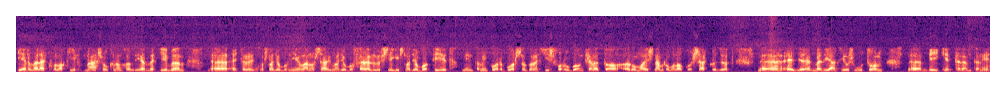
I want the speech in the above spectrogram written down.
érvelek valaki másoknak az érdekében. Uh, egyszerűen most nagyobb a nyilvánosság, nagyobb a felelősség és nagyobb a tét, mint amikor Borsodban egy kis faluban kellett a roma és nem roma lakosság között uh, egy mediációs úton uh, békét teremteni.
